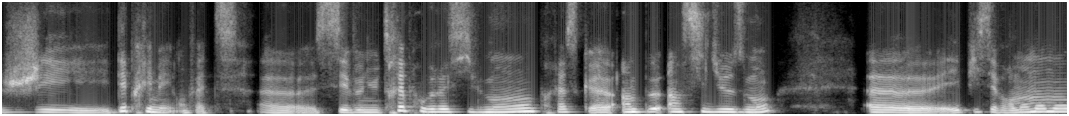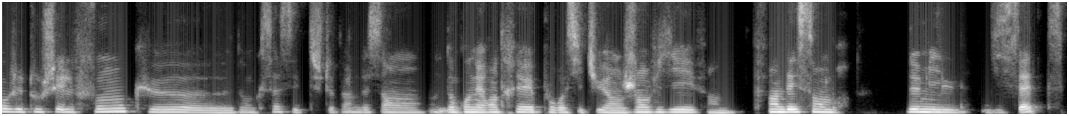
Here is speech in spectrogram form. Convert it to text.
j'ai déprimé, en fait. c'est venu très progressivement, presque un peu insidieusement. Euh, et puis c'est vraiment au moment où j'ai touché le fond que euh, donc ça c'est je te parle de ça donc on est rentré pour resituer en janvier fin, décembre 2017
